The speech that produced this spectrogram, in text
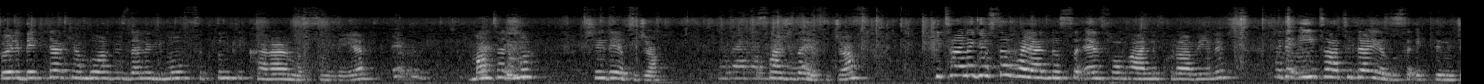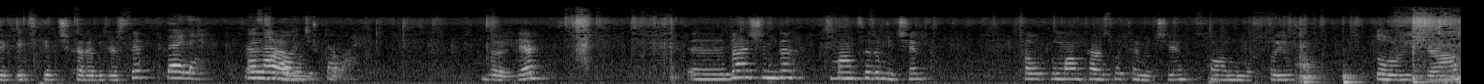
Böyle beklerken bu arada üzerine limon sıktım ki kararmasın diye. Mantarımı şeyde yapacağım. Sarcıda yapacağım. Bir tane göster hayal nasıl en son halini kurabiyenin. Bir de iyi tatiller yazısı eklenecek etiket çıkarabilirse. Böyle. Nazar boncuk da var. Böyle. Ee, ben şimdi mantarım için tavuklu mantar sotem için soğanımı soyup doğrayacağım.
